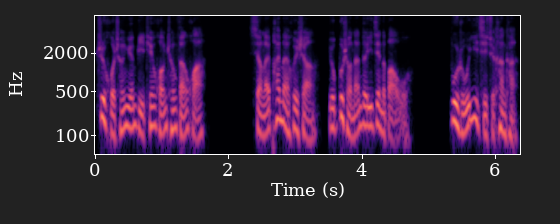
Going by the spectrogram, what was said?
炽火城远比天皇城繁华，想来拍卖会上有不少难得一见的宝物，不如一起去看看。”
